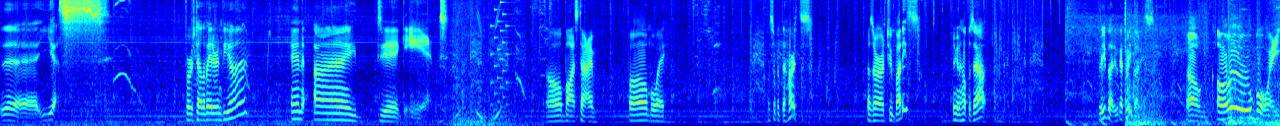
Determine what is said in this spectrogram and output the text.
Uh, yes. First elevator in VR, and I dig it. Oh, boss time. Oh boy. What's up with the hearts? Those are our two buddies? They're gonna help us out? Three buddies. We got three buddies. Oh, oh boy.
